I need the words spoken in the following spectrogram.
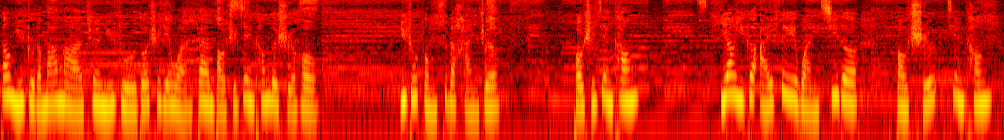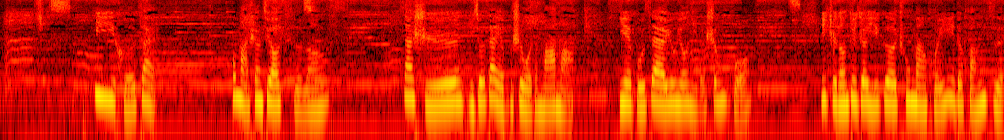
当女主的妈妈劝女主多吃点晚饭，保持健康的时候，女主讽刺的喊着：“保持健康。”你让一个癌肺晚期的保持健康，意义何在？我马上就要死了，那时你就再也不是我的妈妈，你也不再拥有你的生活，你只能对着一个充满回忆的房子，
